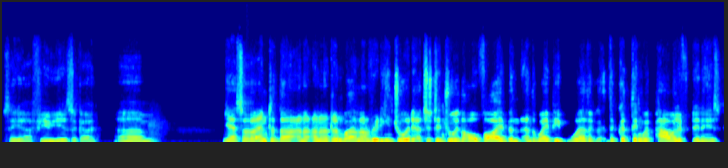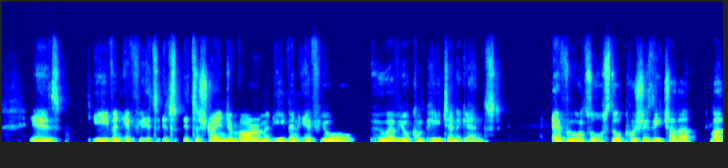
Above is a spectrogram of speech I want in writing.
so yeah, a few years ago. Um, yeah, so I entered that and, and I done well. And I really enjoyed it. I just enjoyed the whole vibe and, and the way people were. The, the good thing with powerlifting is, is even if it's it's it's a strange environment, even if you're whoever you're competing against, everyone sort of still pushes each other. Like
